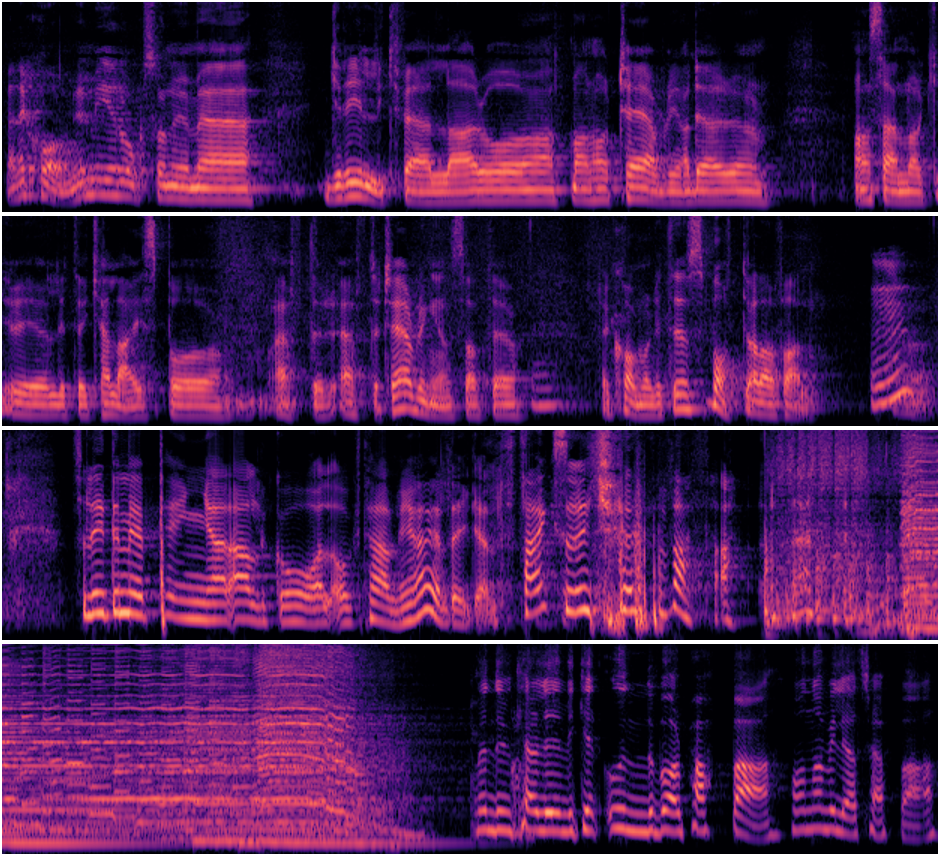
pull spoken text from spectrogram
Men det kommer ju mer också nu med grillkvällar och att man har tävlingar där man sen har eh, lite kalajs på efter, efter tävlingen. Så att det, det kommer lite smått i alla fall. Mm. Så lite mer pengar, alkohol och tävlingar helt enkelt. Tack så mycket pappa. Men du Caroline, vilken underbar pappa. Honom vill jag träffa.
